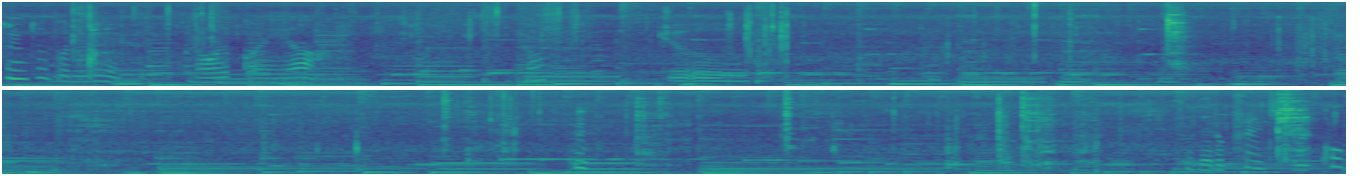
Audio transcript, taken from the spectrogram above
순두부를 넣을 거예요. 그래서 쭉. 제대로 풀지 않고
